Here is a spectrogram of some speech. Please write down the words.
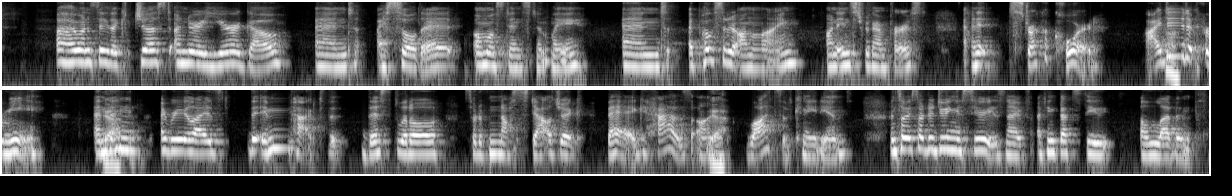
uh, I want to say like just under a year ago, and I sold it almost instantly. And I posted it online on Instagram first, and it struck a chord. I did it for me. And Yeah. then I realized the impact that this little sort of nostalgic bag has on Yeah. lots of Canadians. And so I started doing a series, and I've, I think that's the 11th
